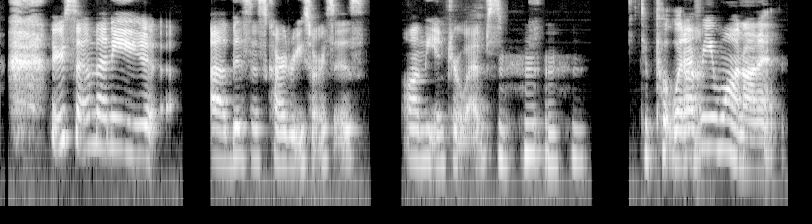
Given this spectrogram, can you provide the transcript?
There's so many uh, business card resources on the interwebs. hmm hmm You put whatever Uh, you want on it.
